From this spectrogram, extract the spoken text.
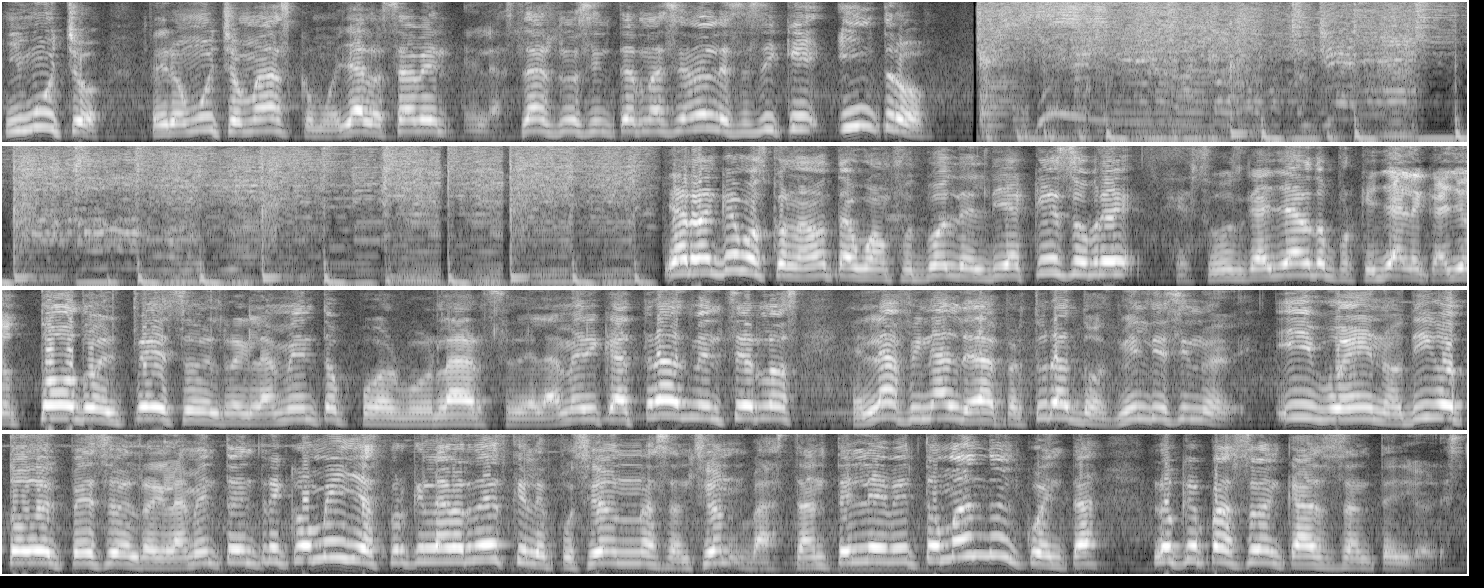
y mucho, pero mucho más, como ya lo saben, en las Flash News internacionales. Así que intro. Y arranquemos con la nota OneFootball del día que es sobre Jesús Gallardo porque ya le cayó todo el peso del reglamento por burlarse del América tras vencerlos en la final de la Apertura 2019. Y bueno, digo todo el peso del reglamento entre comillas porque la verdad es que le pusieron una sanción bastante leve tomando en cuenta lo que pasó en casos anteriores.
